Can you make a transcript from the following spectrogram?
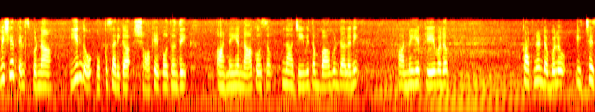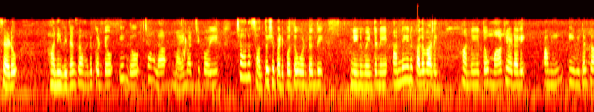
విషయం తెలుసుకున్న ఇందు ఒక్కసారిగా షాక్ అయిపోతుంది. అన్నయ్య నా కోసం నా జీవితం బాగుండాలని అన్నయ్య కేవలం కట్నం డబ్బులు ఇచ్చేశాడు. అనే విధంగా అనుకుంటూ ఇందు చాలా మైమర్చిపోయి చాలా సంతోషపడిపోతూ ఉంటుంది. నేను వెంటనే అన్నయ్యను కలవాలి అన్నయ్యతో మాట్లాడాలి అని ఈ విధంగా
